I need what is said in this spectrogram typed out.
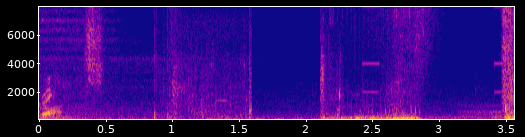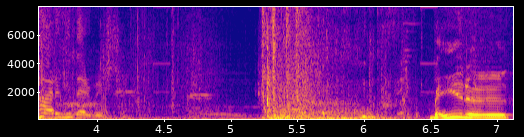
range. Cutting their vision. Bait it.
